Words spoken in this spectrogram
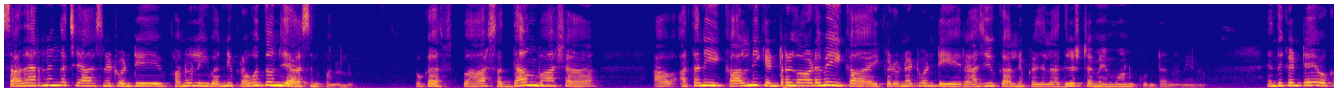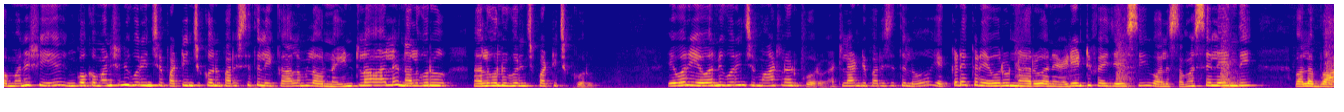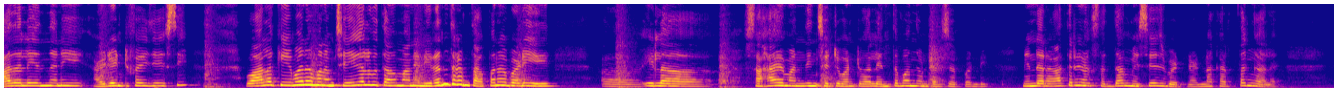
సాధారణంగా చేయాల్సినటువంటి పనులు ఇవన్నీ ప్రభుత్వం చేయాల్సిన పనులు. ఒక భా సద్దాం భాష అతని కాలనీకి ఎంటర్ కావడమే ఇక ఇక్కడ ఉన్నటువంటి రాజీవ్ కాలనీ ప్రజల అదృష్టమేమో అనుకుంటాను నేను. ఎందుకంటే ఒక మనిషి ఇంకొక మనిషిని గురించి పట్టించుకోని పరిస్థితులు ఈ కాలంలో ఉన్నాయి. ఇంట్లో వాళ్ళే నలుగురు నలుగురిని గురించి పట్టించుకోరు. ఎవరు ఎవరిని గురించి మాట్లాడుకోరు. అట్లాంటి పరిస్థితుల్లో ఎక్కడెక్కడ ఎవరున్నారు అని ఐడెంటిఫై చేసి వాళ్ళ సమస్యలేంది వాళ్ళ బాధలేందని ఐడెంటిఫై చేసి వాళ్ళకి ఏమైనా మనం చేయగలుగుతామని నిరంతరం తపనబడి ఇలా సహాయం అందించేటువంటి వాళ్ళు ఎంతమంది ఉంటారు చెప్పండి? నిన్న రాత్రి నాకు సద్దాం మెసేజ్ పెట్టినాడు. నాకు అర్థం కాలే.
